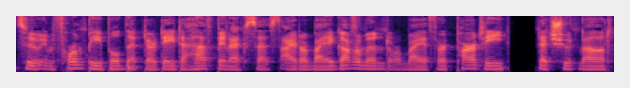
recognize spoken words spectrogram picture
to inform people that their data have been accessed either by a government or by a third party that should not?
